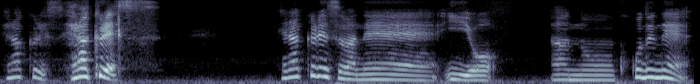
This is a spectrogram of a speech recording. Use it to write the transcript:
ヘラクレスヘラクレスヘラクレスはねいいよあのここでね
